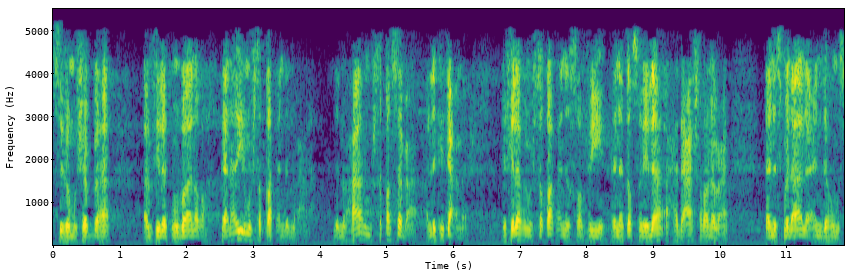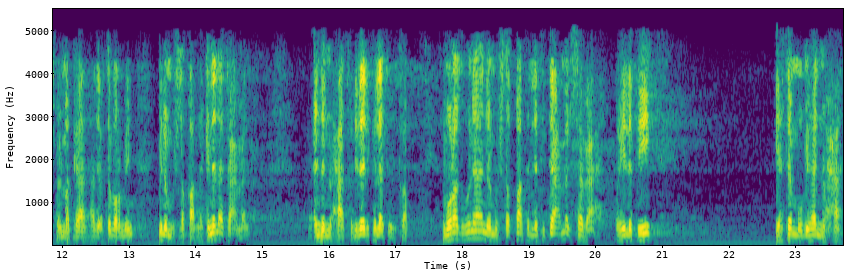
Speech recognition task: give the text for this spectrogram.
صفة مشبهة أمثلة مبالغة لأن هذه المشتقات عند النحاة. عند النحاة المشتقات سبعة التي تعمل بخلاف المشتقات عند الصرفيين فإنها تصل إلى أحد عشر نوعا. لأن اسم الآلة عندهم اسم المكان هذا يعتبر من من المشتقات لكن لا تعمل عند النحاة فلذلك لا تذكر. المراد هنا أن المشتقات التي تعمل سبعة وهي التي يهتم بها النحاة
